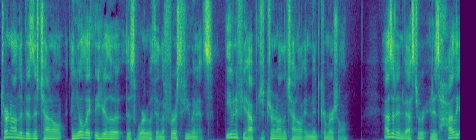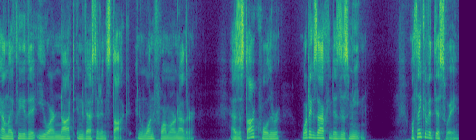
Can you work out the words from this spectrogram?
Turn on the business channel and you'll likely hear the, this word within the first few minutes, even if you happen to turn on the channel in mid commercial. As an investor, it is highly unlikely that you are not invested in stock in one form or another. As a stockholder, what exactly does this mean? Well, think of it this way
